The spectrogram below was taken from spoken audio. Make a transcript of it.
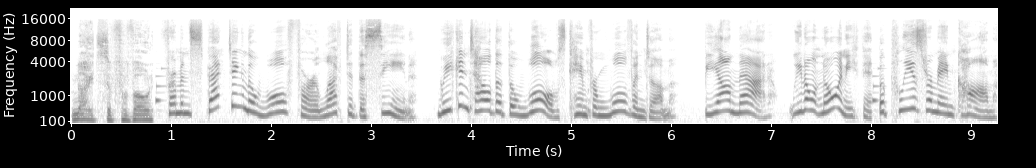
Knights of Favone. From inspecting the wolf fur left at the scene, we can tell that the wolves came from Wolvendom. Beyond that, we don't know anything. But please remain calm.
